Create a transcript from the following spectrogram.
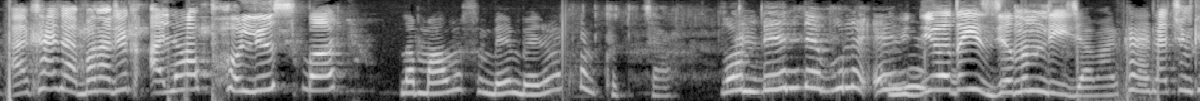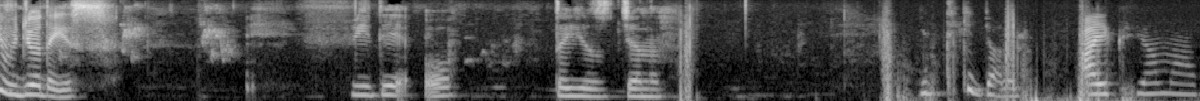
Arkadaşlar bana diyor ki ala polis var. Lan mal mısın benim böyle mi korkutacak? Lan ben de bunu ev... Videodayız canım diyeceğim arkadaşlar çünkü videodayız. Videodayız canım. Gitti ki canım. Ay kıyamam.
